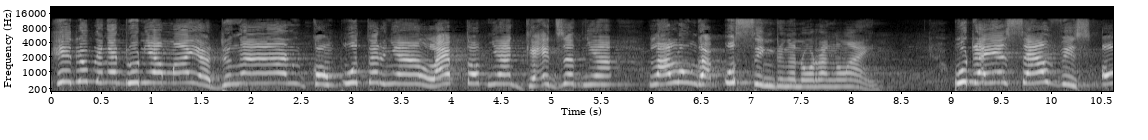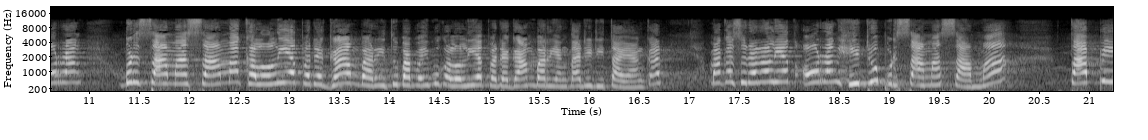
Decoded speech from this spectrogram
hidup dengan dunia maya, dengan komputernya, laptopnya, gadgetnya, lalu nggak pusing dengan orang lain. Budaya selfish, orang bersama-sama kalau lihat pada gambar itu Bapak Ibu kalau lihat pada gambar yang tadi ditayangkan, maka saudara lihat orang hidup bersama-sama tapi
